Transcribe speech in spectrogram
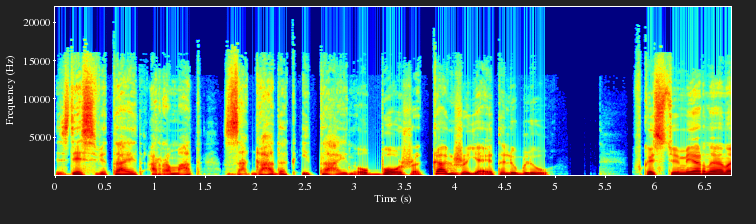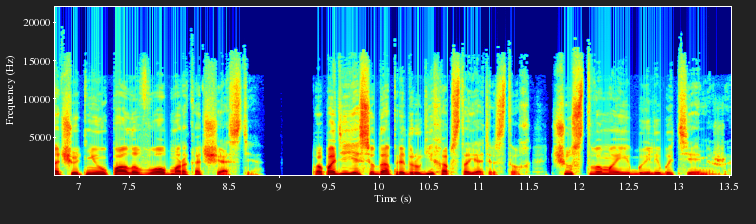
«Здесь витает аромат загадок и тайн. О, Боже, как же я это люблю!» В костюмерной она чуть не упала в обморок от счастья. Попади я сюда при других обстоятельствах, чувства мои были бы теми же.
